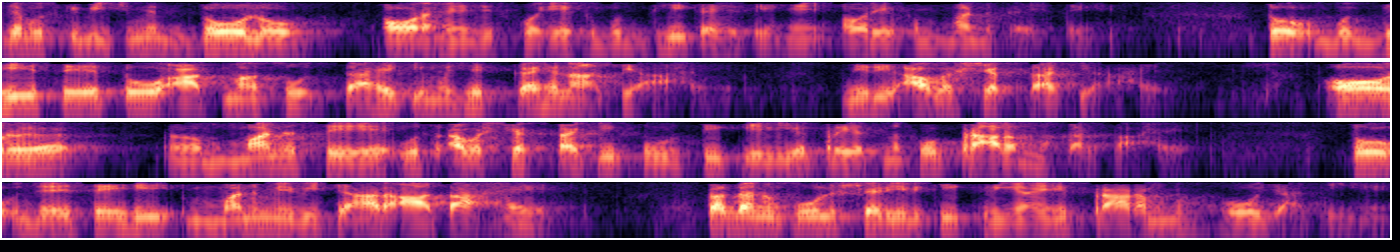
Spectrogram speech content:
जब उसके बीच में दो लोग और हैं जिसको एक बुद्धि कहते हैं और एक मन कहते हैं। तो बुद्धि से तो आत्मा सोचता है कि मुझे कहना क्या है, मेरी आवश्यकता क्या है, और मन से उस आवश्यकता की पूर्ति के लिए प्रयत्न को प्रारंभ करता है। तो जैसे ही मन में विचार आता है तदनुकूल शरीर की क्रियाएँ प्रारंभ हो जाती हैं।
